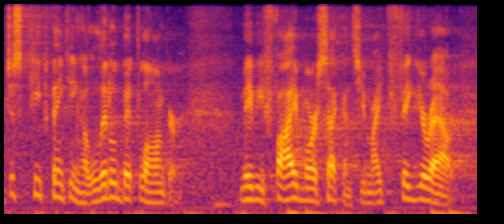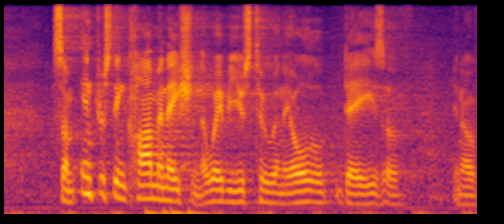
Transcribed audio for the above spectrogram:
just keep thinking a little bit longer, maybe five more seconds, you might figure out some interesting combination, the way we used to in the old days of, you know,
